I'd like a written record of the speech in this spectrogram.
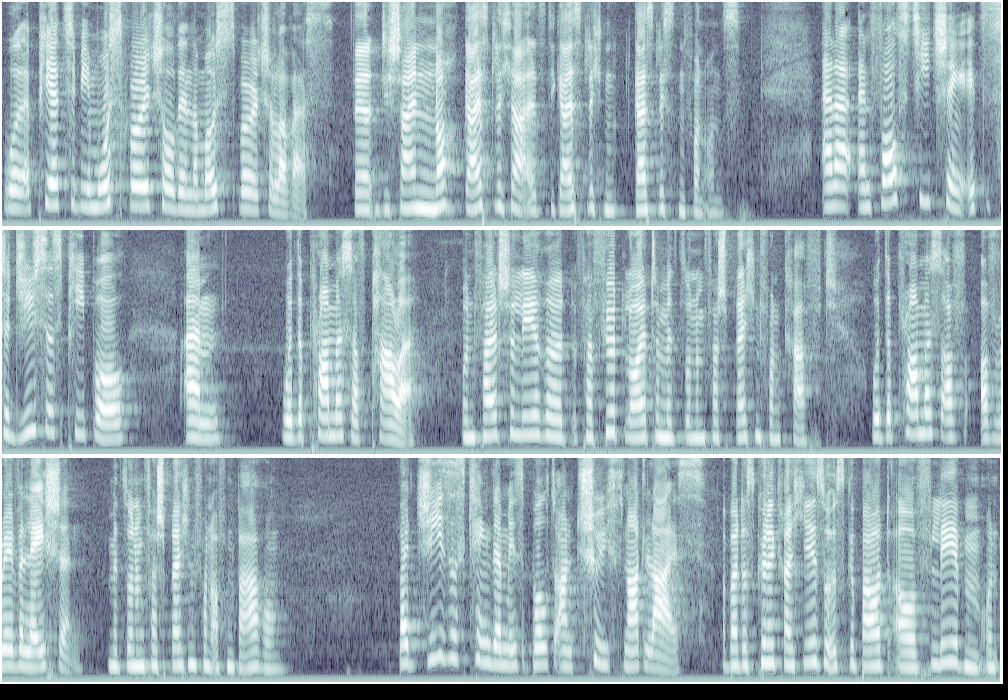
will appear to be more spiritual than the most spiritual of us. die scheinen noch geistlicher als die geistlichen, geistlichsten von uns. And, uh, and false teaching, it seduces people um, with the promise of power, Und falsche Lehre verführt Leute mit so einem Versprechen von Kraft, with the promise of, of revelation. mit so einem Versprechen von Offenbarung. But Jesus' kingdom is built on truth, not lies. Aber das Königreich Jesu ist gebaut auf Leben und,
